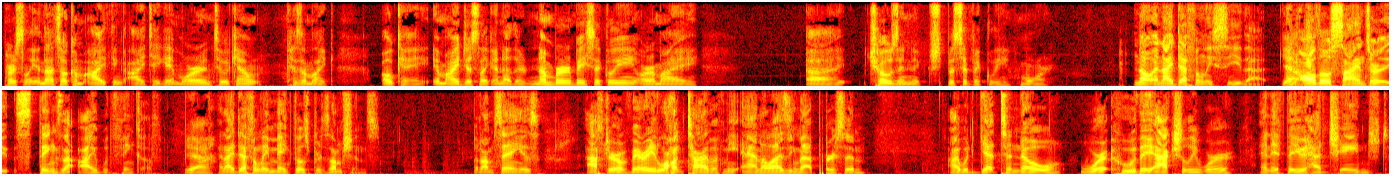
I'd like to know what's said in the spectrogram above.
personally, and that's how come I think I take it more into account because I'm like, okay, am I just like another number basically, or am I uh, chosen specifically more? No, and I definitely see that. Yeah. And all those signs are things that I would think of. Yeah, And I definitely make those presumptions. But I'm saying is after a very long time of me analyzing that person, I would get to know where who they actually were and if they had changed.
